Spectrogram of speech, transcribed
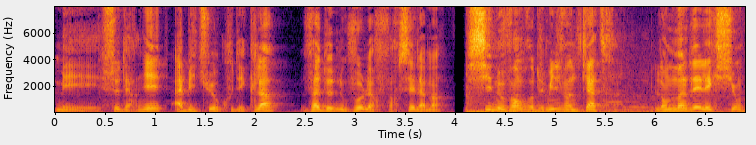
Mais ce dernier, habitué au coup d'éclat, va de nouveau leur forcer la main. 6 novembre 2024, lendemain de l'élection.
